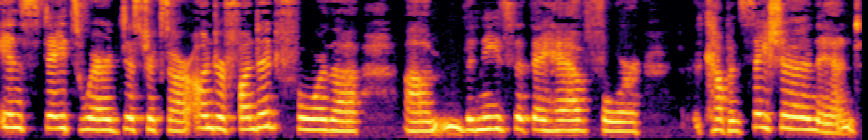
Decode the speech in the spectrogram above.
in states where districts are underfunded for the um, the needs that they have for compensation and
